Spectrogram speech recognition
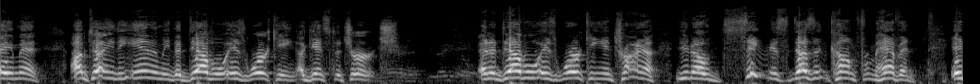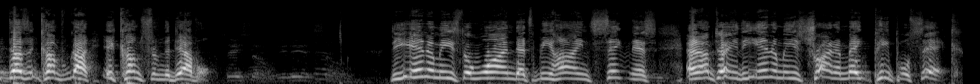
Amen. I'm telling you, the enemy, the devil, is working against the church. And the devil is working and trying to, you know, sickness doesn't come from heaven. It doesn't come from God. It comes from the devil. The enemy's the one that's behind sickness. And I'm telling you, the enemy is trying to make people sick.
